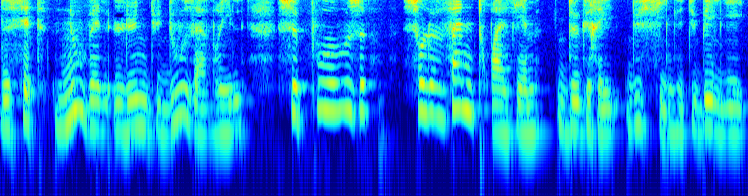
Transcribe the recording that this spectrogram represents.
de cette nouvelle lune du 12 avril se pose sur le 23e degré du signe du bélier,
